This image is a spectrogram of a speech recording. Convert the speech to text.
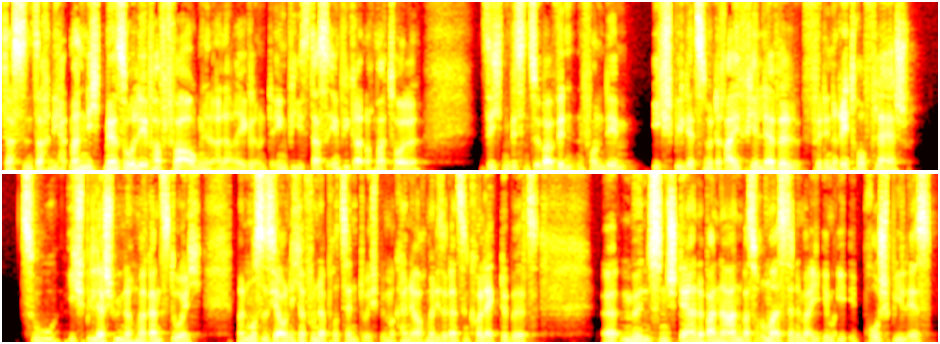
das sind Sachen, die hat man nicht mehr so lebhaft vor Augen in aller Regel. Und irgendwie ist das irgendwie gerade nochmal toll, sich ein bisschen zu überwinden von dem, ich spiele jetzt nur drei, vier Level für den Retro-Flash, zu, ich spiele das Spiel nochmal ganz durch. Man muss es ja auch nicht auf 100% durchspielen. Man kann ja auch mal diese ganzen Collectibles, äh, Münzen, Sterne, Bananen, was auch immer es dann immer pro Spiel ist,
